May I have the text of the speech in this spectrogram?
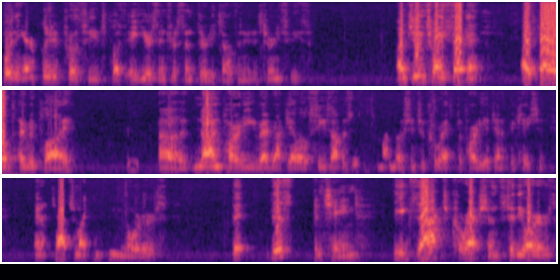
for the interpleaded proceeds plus eight years interest and 30000 in attorney's fees. On June 22nd, I filed a reply, uh, non-party Red Rock LLC's opposition to my motion to correct the party identification and attach my competing orders, that this contained the exact corrections to the orders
